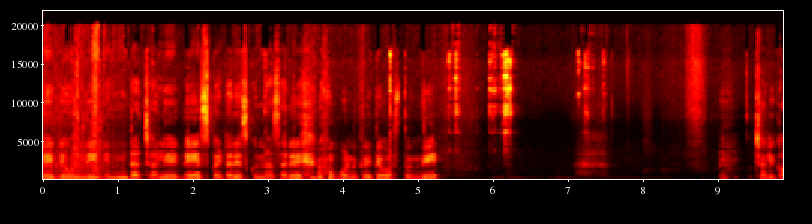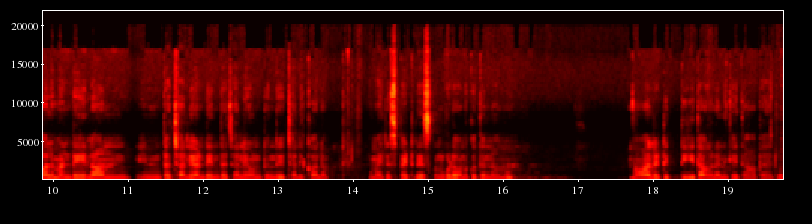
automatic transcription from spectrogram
చలి అయితే ఉంది ఎంత చలి అయితే స్వెటర్ వేసుకున్నా సరే వణుకైతే వస్తుంది. చలికాలం అంటే ఎలా ఎంత చలి అంటే ఇంత చలి ఉంటుంది చలికాలం. మేమైతే స్వెటర్ వేసుకుని కూడా వణుకుతున్నాము. ఆల్రెడీ టీ తాగడానికి అయితే ఆపారు.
